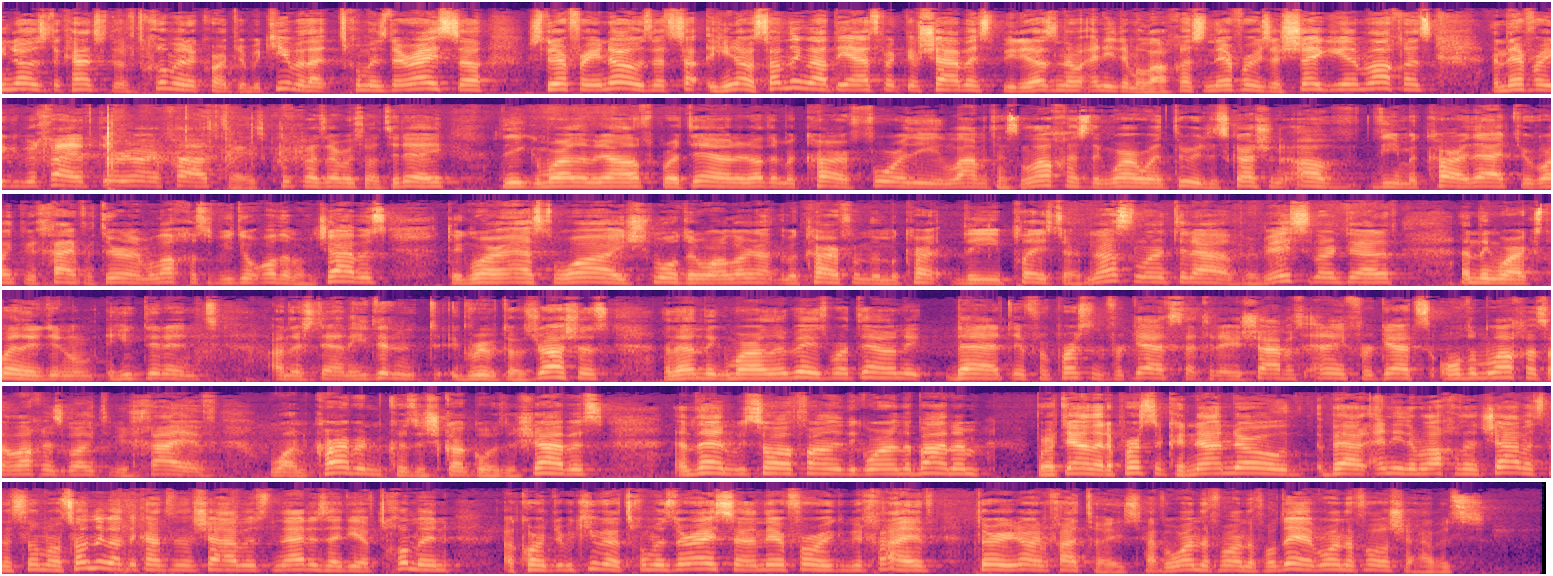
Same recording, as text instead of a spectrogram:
knows the concept of tchumen according to Bekiva, that tchumen is deraisa, so therefore he knows that he knows something about the aspect of Shabbos, but he doesn't know any of the malachas, and therefore he's a shegi in malachas, and therefore he can be chayav 39 chayav. Quick I saw today, the Gemara Lamid brought down another makar for the lamatas malachas. The Gemara went through a discussion of the makar that you're going to be chayav for 39 malachas if you do all the Shabbos. The Gemara asked why Shmuel didn't want to learn out the makar from the makar, the place there. Nas learned it out of, Rabbi learned it out of, and the Gemara explained that he didn't, he didn't understand, he didn't agree with those drashas, and then the Gemara on the base brought down that if a person forgets that today is Shabbos and he forgets all the malachas, Allah is going to be chayiv one korban because the shkago was a Shabbos, and then we saw finally the Gemara on the bottom brought down that a person could not know about any of the malachas on Shabbos, but still know something about the content of Shabbos, and that is the idea of tchumen, according to Bekiva, that tchumen is the Raisa, and therefore he could be chayiv 39 chatos. Have a wonderful, wonderful day, have a wonderful Shabbos.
